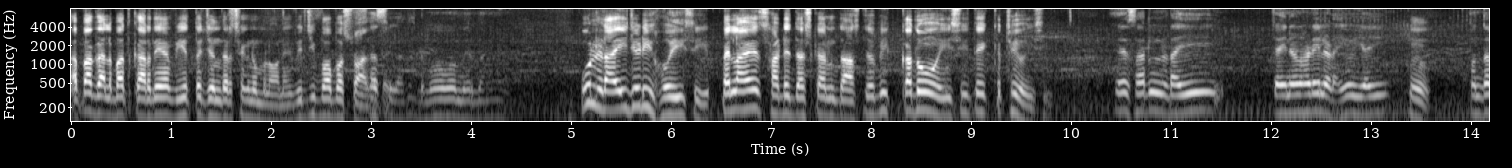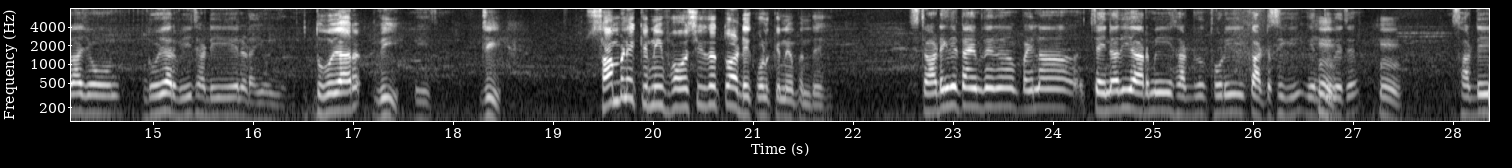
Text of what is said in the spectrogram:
ਆਪਾਂ ਗੱਲਬਾਤ ਕਰਦੇ ਹਾਂ ਵੀਰ ਤਜਿੰਦਰ ਸਿੰਘ ਨੂੰ ਮਿਲਾਉਣੇ ਵੀਰ ਜੀ ਬਹੁਤ ਬਹੁਤ ਸਵਾਗਤ ਹੈ। ਬਹੁਤ ਬਹੁਤ ਮਿਹਰਬਾਨੀ ਉਹ ਲੜਾਈ ਜਿਹੜੀ ਹੋਈ ਸੀ ਪਹਿਲਾਂ ਇਹ ਸਾਡੇ ਦਰਸ਼ਕਾਂ ਨੂੰ ਦੱਸ ਦਿਓ ਵੀ ਕਦੋਂ ਹੋਈ ਸੀ ਤੇ ਕਿੱਥੇ ਹੋਈ ਸੀ? ਇਹ ਸਰ ਲੜਾਈ ਚਾਈਨਾ ਨਾਲ ਸਾਡੀ ਲੜਾਈ ਹੋਈ ਆ ਜੀ। ਹੂੰ। 15 ਜੂਨ 2020 ਸਾਡੀ ਇਹ ਲੜਾਈ ਹੋਈ ਹੈ 2020 ਜੀ ਜੀ। ਸਾਹਮਣੇ ਕਿੰਨੀ ਫੌਜ ਸੀ ਤੇ ਤੁਹਾਡੇ ਕੋਲ ਕਿੰਨੇ ਬੰਦੇ ਸੀ? ਸਟਾਰਟਿੰਗ ਦੇ ਟਾਈਮ ਤੇ ਤਾਂ ਪਹਿਲਾਂ ਚਾਈਨਾ ਦੀ ਆਰਮੀ ਸਾਡੇ ਤੋਂ ਥੋੜੀ ਘੱਟ ਸੀਗੀ ਗਿਣਤੀ ਵਿੱਚ। ਹੂੰ। ਸਾਡੀ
